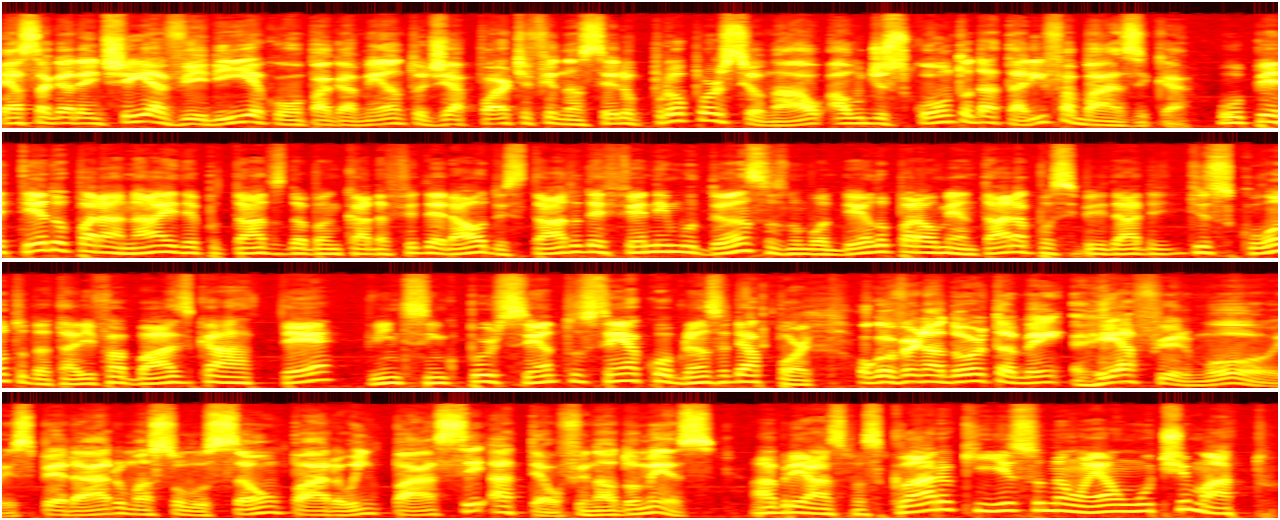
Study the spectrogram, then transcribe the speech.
Essa garantia viria com o pagamento de aporte financeiro proporcional ao desconto da tarifa básica. O PT do Paraná e deputados da bancada federal do estado defendem mudanças no modelo para aumentar a possibilidade de desconto da tarifa básica até 25% sem a cobrança de aporte. O governador também reafirmou esperar uma solução para o impasse até o final do mês. Abre aspas. Claro que isso não é um ultimato.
